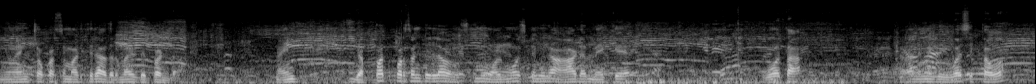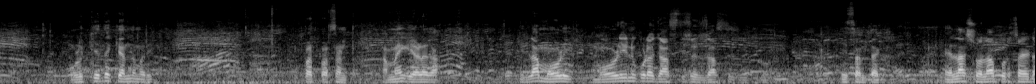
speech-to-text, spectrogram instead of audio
ನೀವು ಹೆಂಗೆ ಚೌಕಾಸಿ ಮಾಡ್ತೀರಾ? ಅದ್ರ ಮೇಲೆ ಡಿಪೆಂಡ್. ನೈನ್, ಎಪ್ಪತ್ತು ಪರ್ಸೆಂಟ್ ಇಲ್ಲ ಆಲ್ಮೋಸ್ಟ್ ನಿಮಗೆ ಆಡ ಮೇಕೆ, ಓತ ನಿಮಗೆ ಇವ ಸಿಗ್ತಾವೆ. ಉಳ್ಕಿದ್ದ ಕೆಂದ ಮರಿ. ಇಪ್ಪತ್ತು ಪರ್ಸೆಂಟ್. ಆಮ್ಯಾಗ ಎಳಗ. ಇಲ್ಲ, ಮೌಳಿ. ಮೌಳಿನೂ ಕೂಡ ಜಾಸ್ತಿ ಜಾಸ್ತಿ ಈ ಸಂತೆಗೆ ಎಲ್ಲ ಸೋಲಾಪುರ ಸೈಡ,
